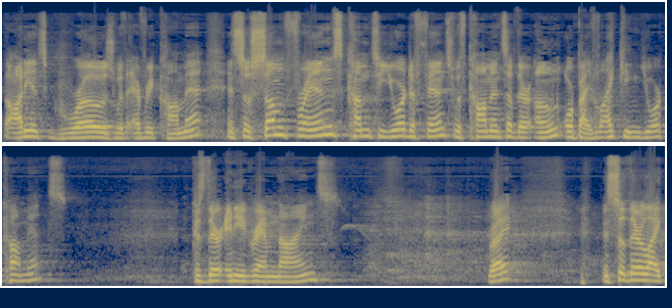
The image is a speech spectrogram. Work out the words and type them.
The audience grows with every comment. And so some friends come to your defense with comments of their own or by liking your comments because they're Enneagram nines, right? And so they're like,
